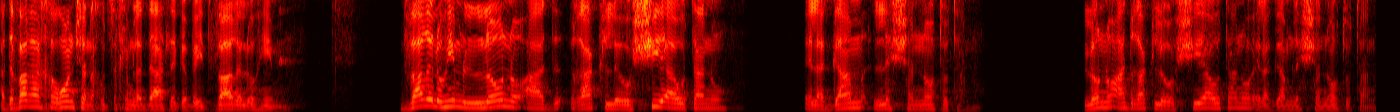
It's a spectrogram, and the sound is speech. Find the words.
הדבר האחרון שאנחנו צריכים לדעת לגבי דבר אלוהים, דבר אלוהים לא נועד רק להושיע אותנו, אלא גם לשנות אותנו. לא נועד רק להושיע אותנו, אלא גם לשנות אותנו.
